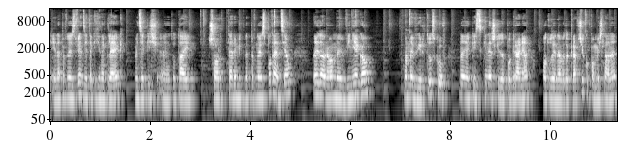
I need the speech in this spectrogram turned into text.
I na pewno jest więcej takich naklejek, więc jakiś e, tutaj short termik na pewno jest potencjał. No i dobra, mamy Winiego, mamy Virtusków, no i jakieś skineczki do pogrania. O, tutaj nawet o krawciku pomyślane,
